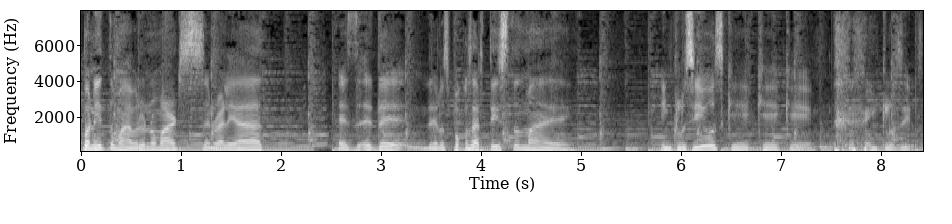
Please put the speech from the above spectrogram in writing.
Bonito, ma, Bruno Mars en realidad es, es de, de, los pocos artistas, ma, de, inclusivos que... que, que inclusivos.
